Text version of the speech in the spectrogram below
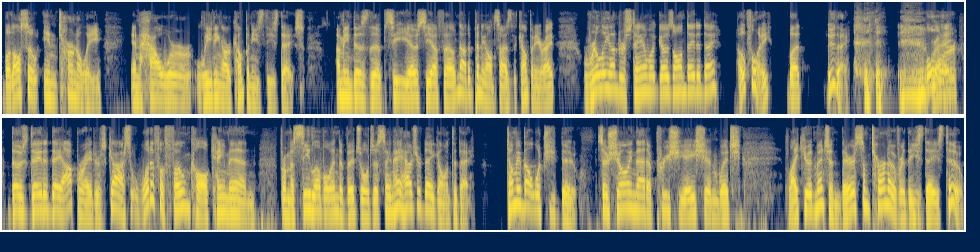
but also internally in how we're leading our companies these days. I mean, does the CEO, CFO, now depending on size of the company, right, really understand what goes on day to day? Hopefully, but do they? or right. those day to day operators, gosh, what if a phone call came in from a C level individual just saying, hey, how's your day going today? Tell me about what you do. So showing that appreciation, which, like you had mentioned, there is some turnover these days too.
